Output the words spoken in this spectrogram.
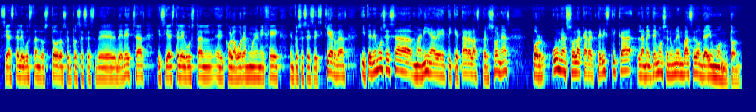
Si a este le gustan los toros, entonces es de derechas. Y si a este le gustan, eh, colabora en un ONG, entonces es de izquierdas. Y tenemos esa manía de etiquetar a las personas por una sola característica, la metemos en un envase donde hay un montón.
